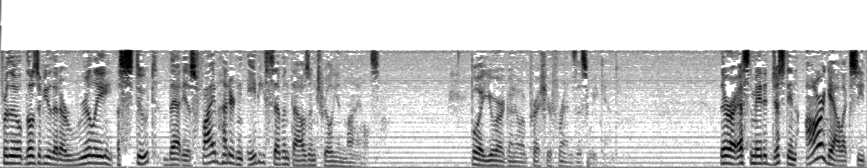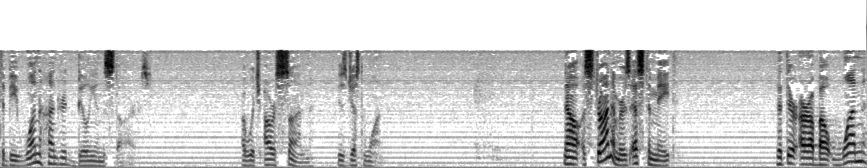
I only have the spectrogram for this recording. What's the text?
For the, those of you that are really astute, that is 587,000 trillion miles. Boy, you are going to impress your friends this weekend. There are estimated just in our galaxy to be 100 billion stars, of which our sun is just one. Now, astronomers estimate that there are about 1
